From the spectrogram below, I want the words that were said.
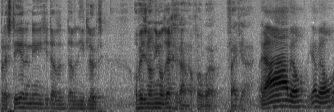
presteren dingetje dat het, dat het niet lukt? Of is er nog niemand weggegaan de afgelopen vijf jaar? Ja, wel. Jawel.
